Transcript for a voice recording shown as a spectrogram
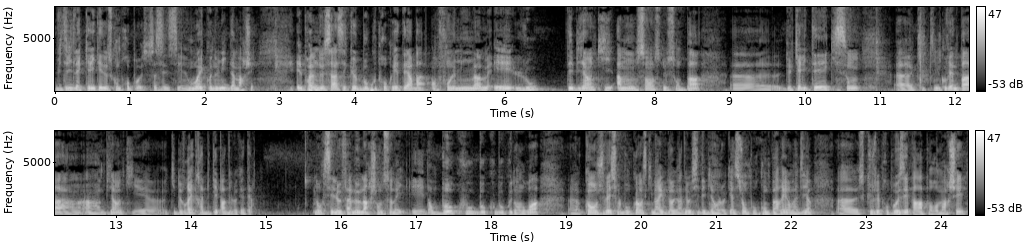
vis-à-vis de la qualité de ce qu'on propose. Ça, c'est une loi économique d'un marché. Et le problème de ça, c'est que beaucoup de propriétaires bah, en font le minimum et louent des biens qui, à mon sens, ne sont pas euh, de qualité, euh, qui, ne conviennent pas à un, bien qui, est, euh, devrait être habité par des locataires. Donc c'est le fameux marchand de sommeil. Et dans beaucoup, beaucoup, beaucoup d'endroits, quand je vais sur le bon coin, parce qu'il m'arrive de regarder aussi des biens en location pour comparer, on va dire, ce que je vais proposer par rapport au marché,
